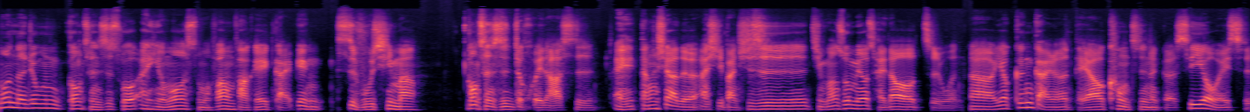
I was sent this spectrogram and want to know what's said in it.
莫呢就问工程师说：“哎，有没有什么方法可以改变伺服器吗？”工程师的回答是：“哎，当下的 IC 板其实警方说没有采到指纹，那要更改呢，得要控制那个 COS，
